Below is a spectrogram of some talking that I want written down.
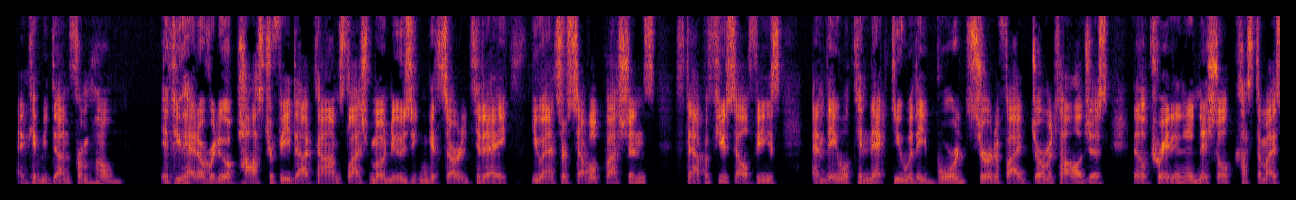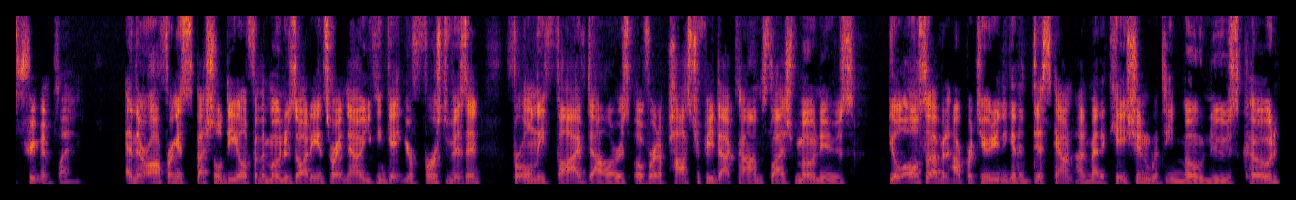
and can be done from home. If you head over to apostrophe.com slash Mo News, you can get started today. You answer several questions, snap a few selfies, and they will connect you with a board certified dermatologist that'll create an initial customized treatment plan. And they're offering a special deal for the Mo News audience right now. You can get your first visit for only $5 over at apostrophe.com slash Mo News. You'll also have an opportunity to get a discount on medication with the Mo News code.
